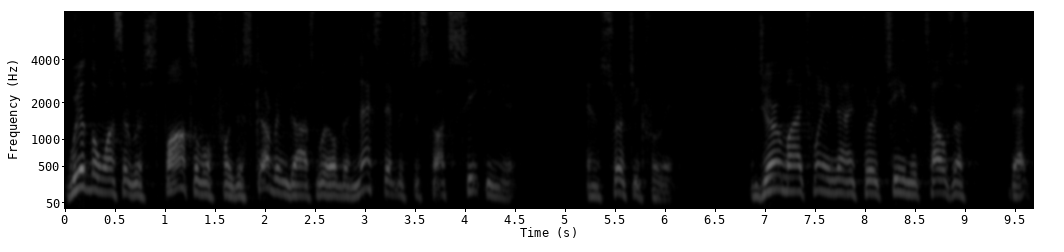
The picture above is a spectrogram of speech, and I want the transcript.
we're the ones that are responsible for discovering God's will, the next step is to start seeking it and searching for it. In Jeremiah 29 13, it tells us that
